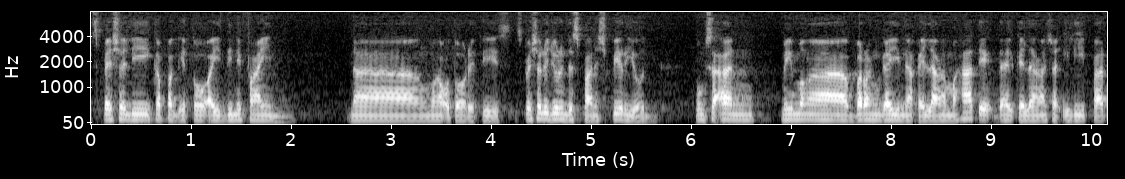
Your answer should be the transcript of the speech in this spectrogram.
Especially kapag ito ay dinefine ng mga authorities. Especially during the Spanish period, kung saan may mga barangay na kailangan mahati dahil kailangan siyang ilipat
